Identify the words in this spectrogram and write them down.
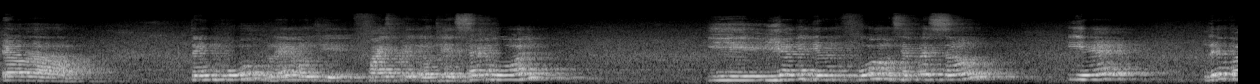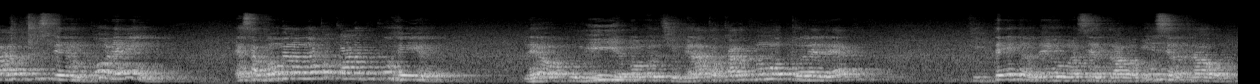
ela tem um corpo, né, onde, faz, onde recebe o óleo e, e ali dentro forma-se a pressão e é levada para o sistema. Porém, essa bomba ela não é tocada por correia, né, uma polia, alguma coisa tipo. Ela é tocada por um motor elétrico que tem também uma central, uma mini central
